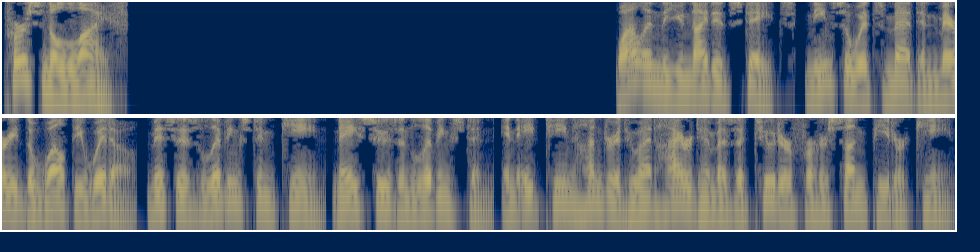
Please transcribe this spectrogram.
Personal life While in the United States, Niemcewicz met and married the wealthy widow, Mrs. Livingston Kean Susan Livingston in 1800 who had hired him as a tutor for her son Peter Kean.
